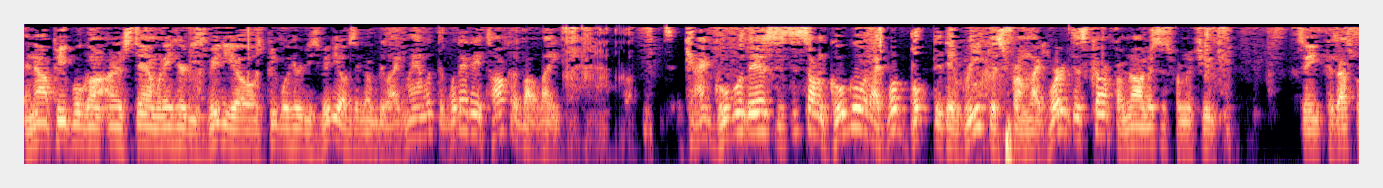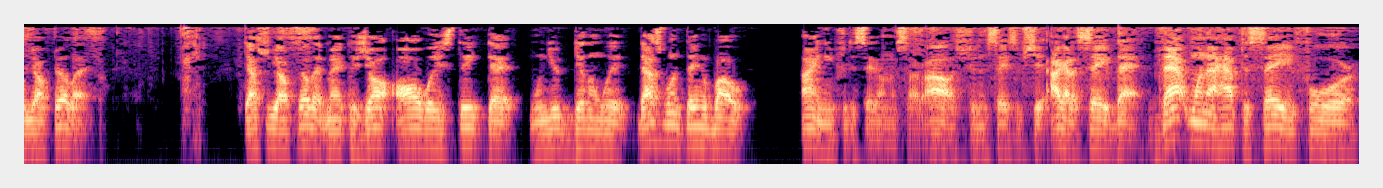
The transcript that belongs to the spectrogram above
And now people are gonna understand when they hear these videos. People hear these videos, they're gonna be like, "Man, what the, what are they talking about? Like, can I Google this? Is this on Google? Like, what book did they read this from? Like, where did this come from? No, this is from the future. See, because that's where y'all fell at. That's where y'all fell at, man. Because y'all always think that when you're dealing with, that's one thing about. I ain't even finna say it on the side. I was finna say some shit. I gotta save that. That one I have to save for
